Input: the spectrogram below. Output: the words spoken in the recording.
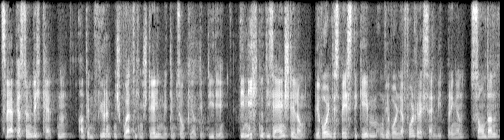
zwei Persönlichkeiten an den führenden sportlichen Stellen mit dem Zoki und dem Didi, die nicht nur diese Einstellung, wir wollen das Beste geben und wir wollen erfolgreich sein, mitbringen, sondern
